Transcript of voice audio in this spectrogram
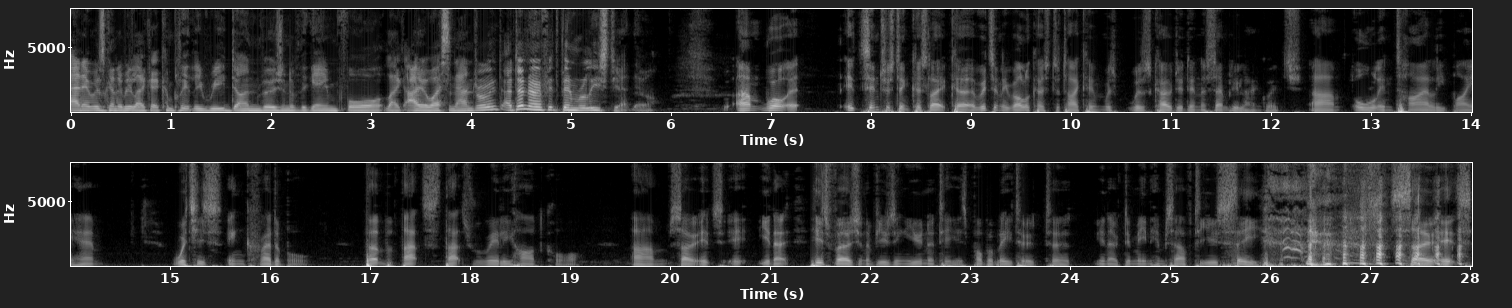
and it was going to be like a completely redone version of the game for like iOS and Android. I don't know if it's been released yet though. Um, well, it, it's interesting because like uh, originally Roller Coaster Tycoon was was coded in assembly language, um, all entirely by him, which is incredible. But that's that's really hardcore. Um, so it's it, you know his version of using Unity is probably to to you know demean himself to use C. so it's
